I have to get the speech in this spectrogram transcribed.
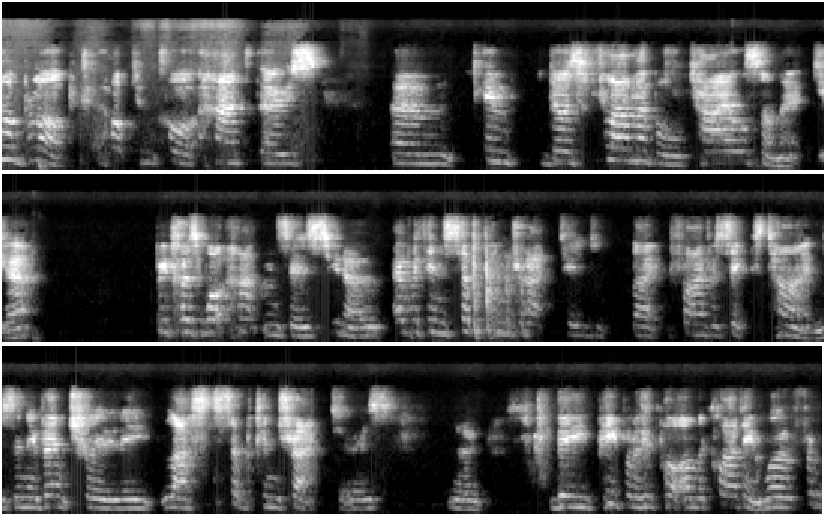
our block, Hopton Court, had those um, in, those flammable tiles on it. yeah, because what happens is, you know, everything's subcontracted like five or six times, and eventually the last subcontractor is, you know, the people who put on the cladding were from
